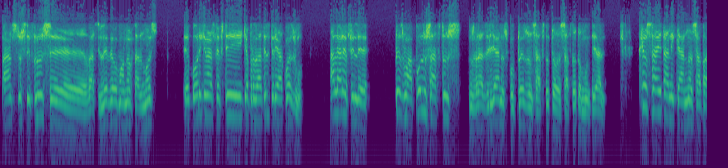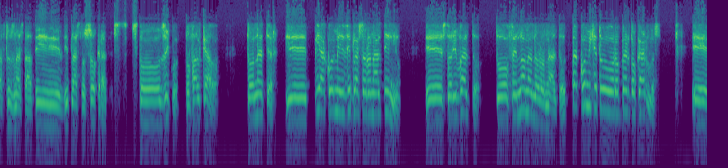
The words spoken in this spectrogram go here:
αν στους τυφλούς ε, βασιλεύει ο μονόφθαλμος, ε, μπορεί και να στεφτεί και πρωταθλήτρια κόσμου. Αλλά ρε φίλε, πες μου από όλους αυτούς τους Βραζιλιάνους που παίζουν σε αυτό το, σε αυτό το Μουντιάλ, Ποιος θα ήταν ικανός από αυτούς να σταθεί δίπλα στο Σόκρατες, στο Ζήκο, το Φαλκάο, τον Έτερ ε, ή ακόμη δίπλα στο Ροναλντίνιο, ε, στο Ριβάλτο, το φαινόμενο Ρονάλτο, ακόμη και το Ρομπέρτο Κάρλος. Ε,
